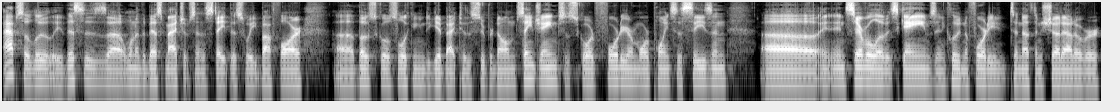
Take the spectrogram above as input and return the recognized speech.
Absolutely. This is uh, one of the best matchups in the state this week by far. Uh, both schools looking to get back to the Superdome. St. James has scored 40 or more points this season uh, in, in, several of its games, including a 40 to nothing shutout over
